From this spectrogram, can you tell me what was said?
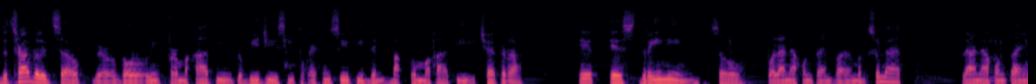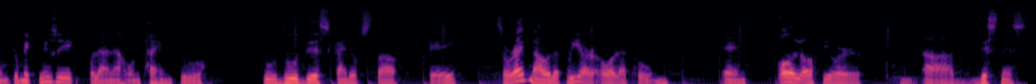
the travel itself, we're going from Makati to BGC to Quezon City, then back to Makati, etc. It is draining. So wala na akong time para magsulat. Wala na akong time to make music. Wala na akong time to to do this kind of stuff. Okay? So right now that we are all at home and all of your uh, business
